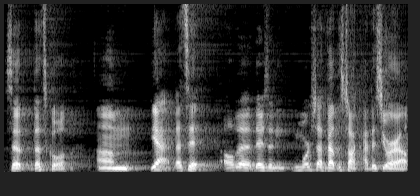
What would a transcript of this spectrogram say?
so that's cool. Um, yeah, that's it. All the there's a, more stuff about this talk at this URL.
